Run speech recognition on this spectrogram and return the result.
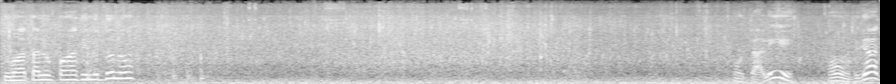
Tumatalong pa nga sila dun oh. Oh, tali. Oh, bigat.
